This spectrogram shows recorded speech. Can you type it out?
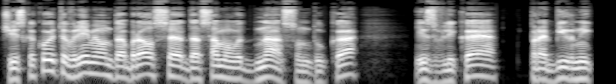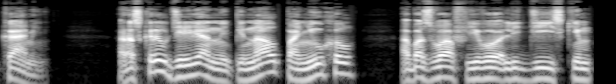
Через какое-то время он добрался до самого дна сундука, извлекая пробирный камень. Раскрыл деревянный пенал, понюхал, обозвав его лидийским,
